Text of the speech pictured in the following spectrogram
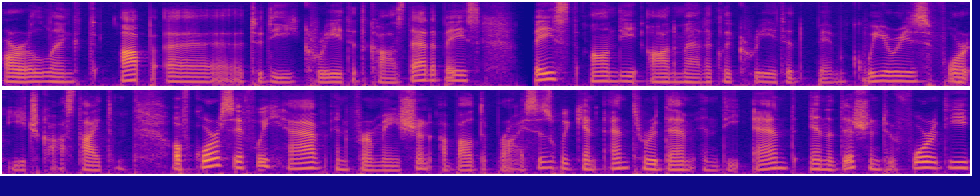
are linked up uh, to the created cost database based on the automatically created BIM queries for each cost item. Of course, if we have information about the prices, we can enter them in the end. In addition to 4D,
